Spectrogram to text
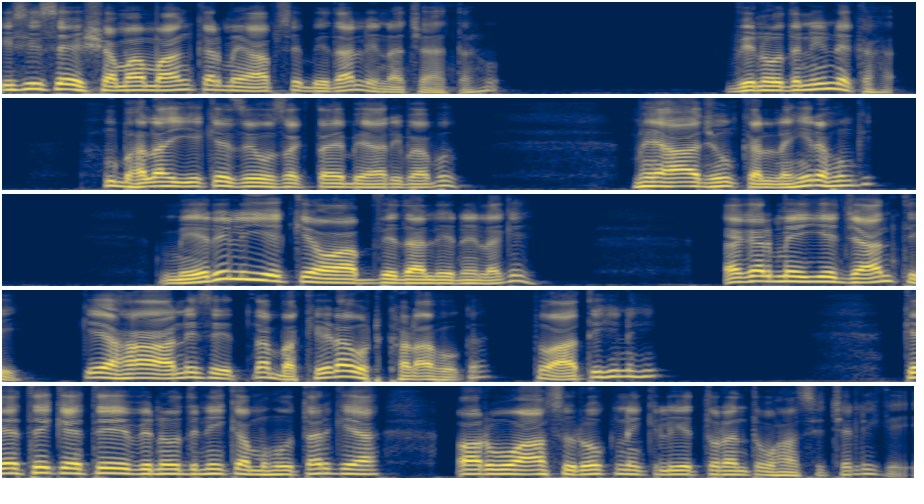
इसी से क्षमा मांगकर मैं आपसे विदा लेना चाहता हूँ। विनोदनी ने कहा, भला ये कैसे हो सकता है बिहारी बाबू? मैं आज हूँ, कल नहीं रहूँगी। मेरे लिए क्यों आप विदा लेने लगे? अगर मैं ये जानती कि यहाँ आने से इतना बखेड़ा उठ खड़ा होगा तो आती ही नहीं। कहते कहते विनोदनी का मुँह उतर गया और वो आँसू रोकने के लिए तुरंत वहाँ से चली गई।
